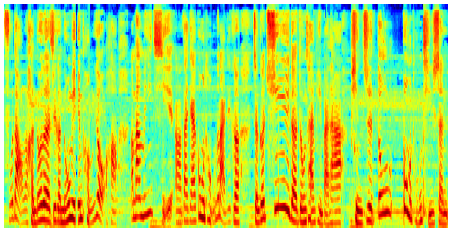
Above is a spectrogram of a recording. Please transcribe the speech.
辅导了很多的这个农民朋友哈，让他们一起啊，大家共同的把这个整个区域的农产品把它品质都共同提升。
